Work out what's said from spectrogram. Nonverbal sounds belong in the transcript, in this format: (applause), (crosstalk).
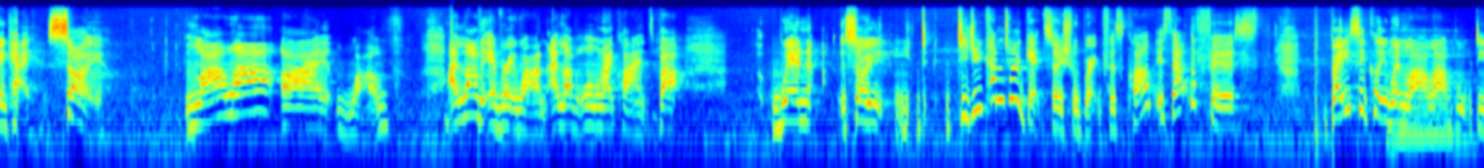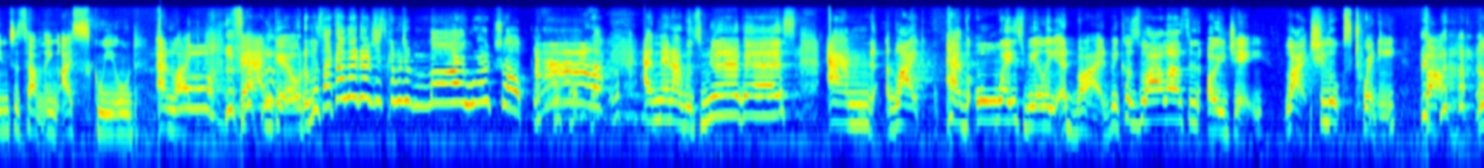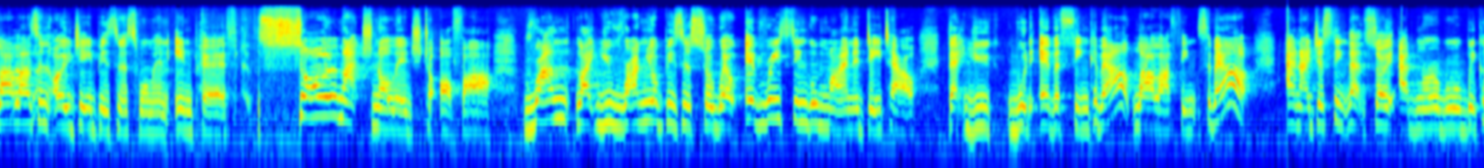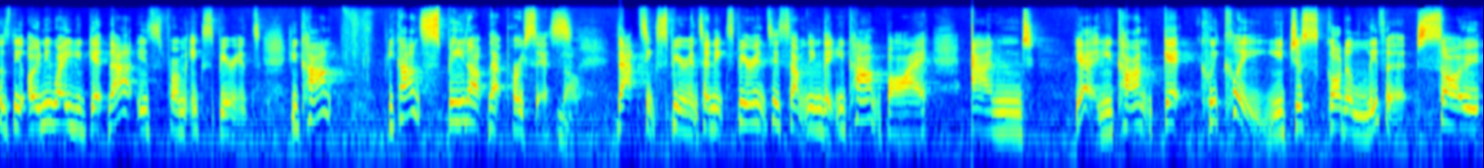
Okay, so Lala, I love. I love everyone. I love all of my clients, but when so did you come to a Get Social Breakfast Club? Is that the first? Basically, when Lala booked into something, I squealed and like (laughs) fangirled and was like, "Oh my god, she's coming to my workshop!" Ah! And then I was nervous and like have always really admired because Lala's an OG. Like she looks 20, but (laughs) Lala's an OG businesswoman in Perth. So much knowledge to offer. Run like you run your business so well. Every single minor detail that you would ever think about, Lala thinks about. And I just think that's so admirable because the only way you get that is from experience. You can't you can't speed up that process. No. That's experience. And experience is something that you can't buy and yeah, you can't get quickly. You just got to live it. So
